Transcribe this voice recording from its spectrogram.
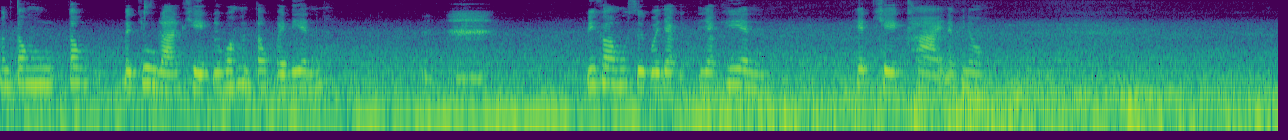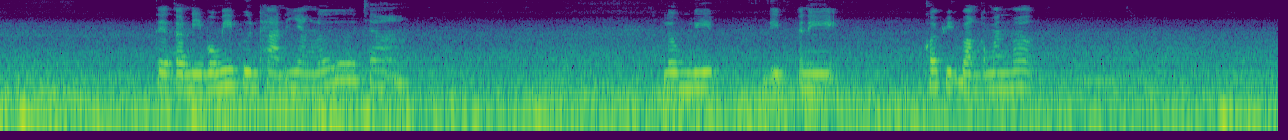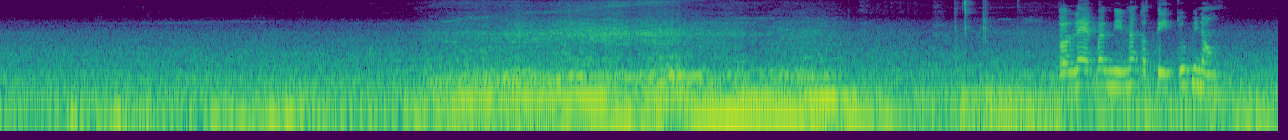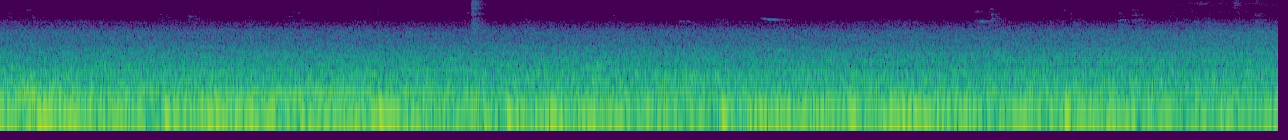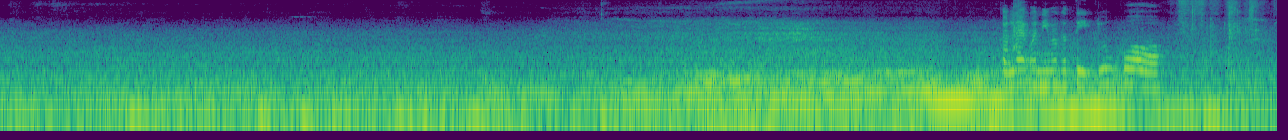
มันต้องต้องไปอยู่ร้านเค้กหรือว่ามันต้องไปเรียน มีความรู้สึกว่าอยากอยากเฮียนเฮ็ดเค้กขายนะพี่น้อง แต่ตอนนี้บ่มีพื้นฐานอีหยังเลยจ้าเริ่มรีบรีบอันนี้ค่อยผิดหวังกับมันมาก ตอนแรกแบบนี้มันก็ติดอยู่พี่น้อง ตอนแรกวันนี้มันก็ พอ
